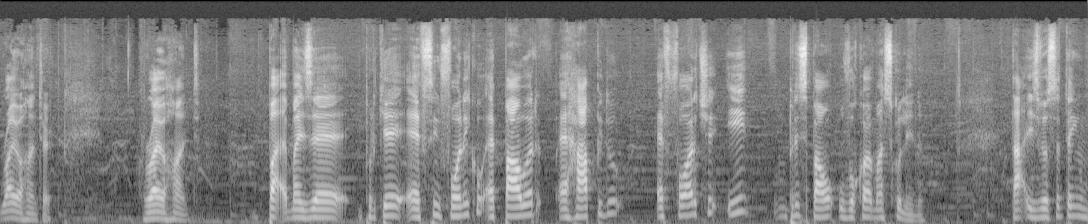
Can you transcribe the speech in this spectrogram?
Royal Hunter. Royal Hunt. Mas é... porque é sinfônico, é power, é rápido, é forte e, principal, o vocal é masculino. Tá? E se você tem um,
